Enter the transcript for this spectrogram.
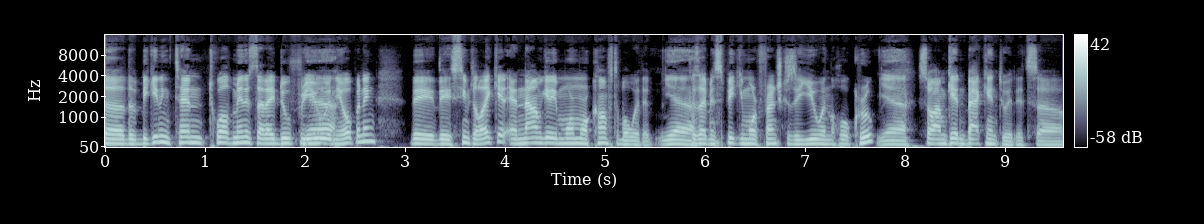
the the beginning 10, 12 minutes that I do for you in the opening, they they seem to like it, and now I'm getting more and more comfortable with it. Yeah. because I've been speaking more French because of you and the whole crew. yeah So I'm getting back into it. It's uh,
